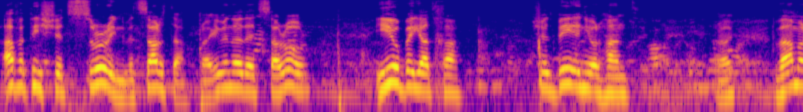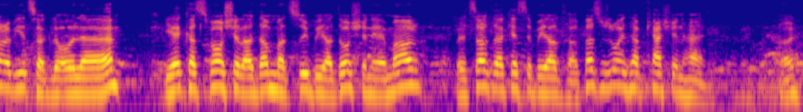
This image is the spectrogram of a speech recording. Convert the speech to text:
Afapi shetzurin v'tzarta. Right? Even though that's sarur, you beyadcha should be in your hand. Right? V'amar Rabbi Yitzchak le'olam yeh kasvo shel adam matzui biyado sheneemar v'tzarta hakesef beyadcha. Person should always have cash in hand. Right?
